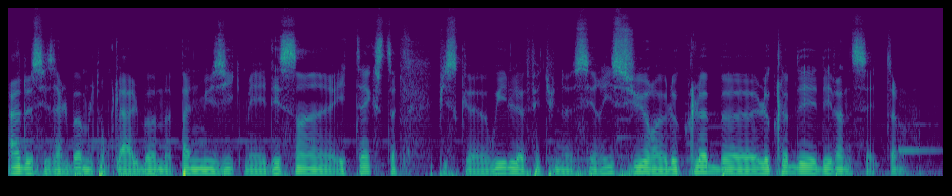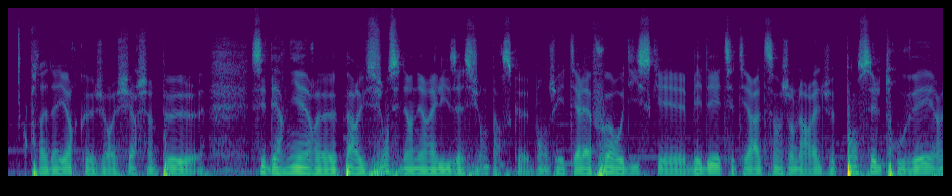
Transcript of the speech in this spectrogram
un de ses albums, donc l'album pas de musique mais dessins et textes, puisque Will fait une série sur euh, le club, euh, le club des, des 27. Il faudrait d'ailleurs que je recherche un peu euh, ces dernières euh, parutions, ces dernières réalisations, parce que bon, j'ai été à la foire au disque et BD, etc. de Saint-Jean-de-Laurel, je pensais le trouver. hein,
